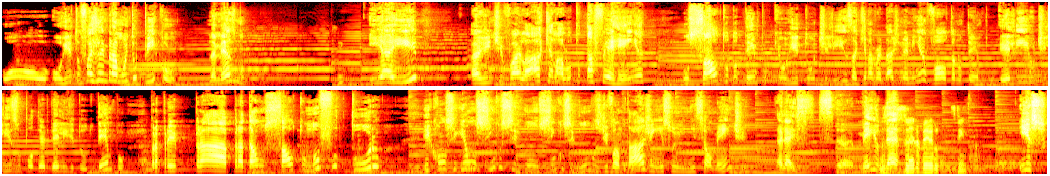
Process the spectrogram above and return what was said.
o, o Rito faz lembrar muito o Piccolo, não é mesmo? E aí, a gente vai lá, aquela luta tá ferrenha. O salto do tempo que o Rito utiliza, que na verdade não é nem a volta no tempo, ele utiliza o poder dele do tempo para dar um salto no futuro e conseguir uns 5 uns cinco segundos de vantagem, isso inicialmente. Aliás, é, meio dez. 0,5. Isso,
